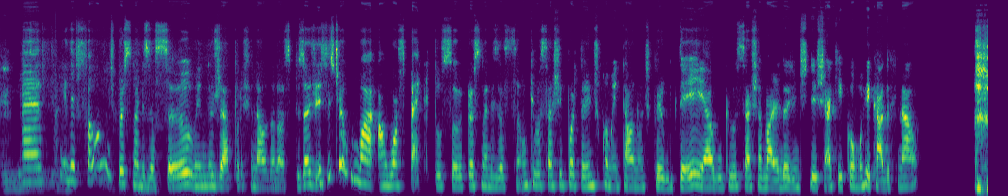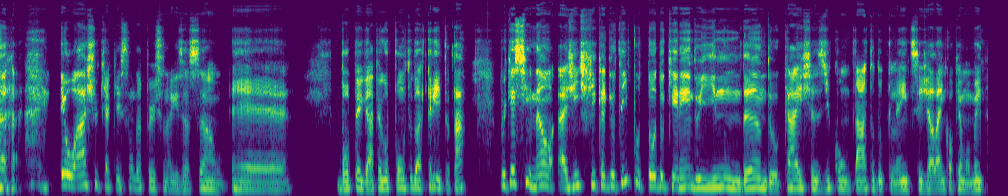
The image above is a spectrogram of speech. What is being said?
É, falando de personalização, indo já para o final do nosso episódio, existe alguma, algum aspecto sobre personalização que você acha importante comentar ou não te perguntei? Algo que você acha válido a gente deixar aqui como recado final? Eu acho que a questão da personalização é vou pegar pelo ponto do atrito, tá? Porque senão a gente fica aqui o tempo todo querendo ir inundando caixas de contato do cliente, seja lá em qualquer momento,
